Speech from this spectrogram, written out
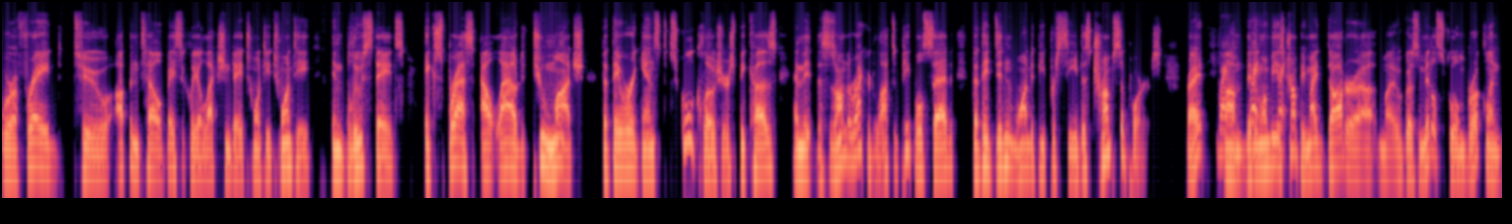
were afraid to, up until basically election day 2020 in blue states, express out loud too much that they were against school closures because, and they, this is on the record, lots of people said that they didn't want to be perceived as Trump supporters, right? Right, um, they right, didn't want to be right. as Trumpy. My daughter, uh, my, who goes to middle school in Brooklyn,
